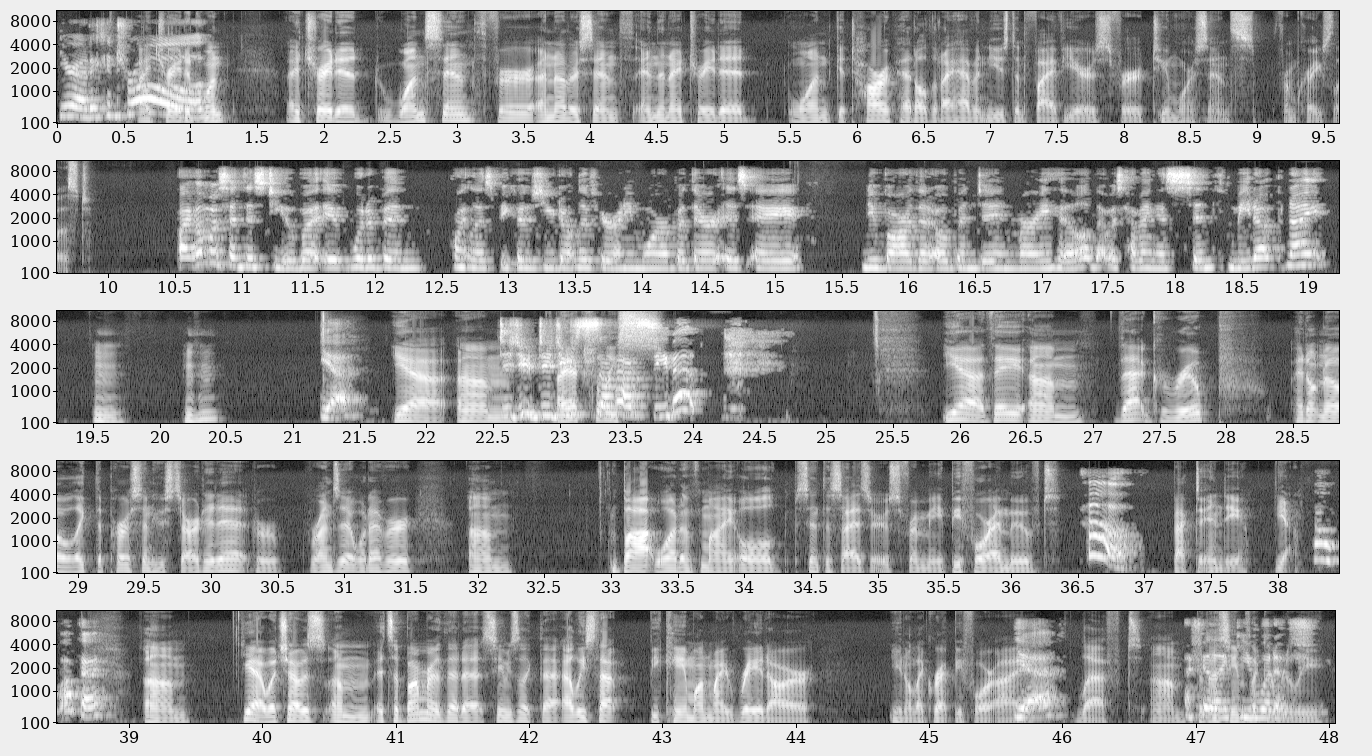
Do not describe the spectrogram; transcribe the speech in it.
you're out of control. I traded one. I traded one synth for another synth, and then I traded one guitar pedal that I haven't used in five years for two more synths from Craigslist. I almost sent this to you, but it would have been pointless because you don't live here anymore. But there is a new bar that opened in Murray Hill that was having a synth meetup night. Hmm. Mm-hmm. Yeah. Yeah. Um, Did you did you somehow s- see that? Yeah, they um that group. I don't know, like the person who started it or runs it, whatever. Um, bought one of my old synthesizers from me before I moved Oh. back to Indy. Yeah. Oh, okay. Um, yeah, which I was. Um, it's a bummer that it seems like that. At least that became on my radar. You know, like right before I Yeah. left. Um, I but feel that like seems you like really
